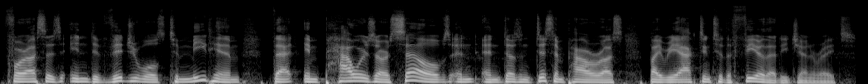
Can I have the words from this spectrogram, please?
for us as individuals to meet him that empowers ourselves and and doesn't disempower us by reacting to the fear that he generates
